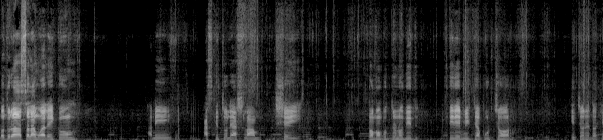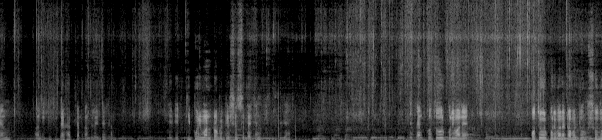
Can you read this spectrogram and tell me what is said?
বন্ধুরা, আসসালামু আলাইকুম। আমি আজকে চলে আসলাম সেই ব্রহ্মপুত্র নদীর তীরে মির্জাপুর চর। এ চরে দেখেন, আমি কিছু দেখাচ্ছি আপনাদের, এই দেখেন। এই যে কী পরিমাণ টমেটো এসেছে দেখেন। দেখেন প্রচুর পরিমাণে প্রচুর পরিমাণে টমেটো, শুধু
